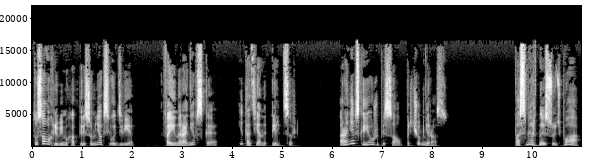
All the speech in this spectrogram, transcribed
то самых любимых актрис у меня всего две – Фаина Раневская и Татьяна Пельцер. О Раневской я уже писал, причем не раз. Посмертная судьба.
